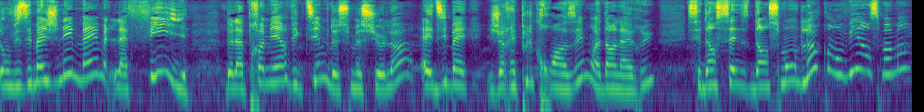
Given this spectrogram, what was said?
Donc, vous imaginez même la fille de la première victime de ce monsieur-là. Elle dit, ben, j'aurais pu le croiser, moi, dans la rue. C'est dans ce, dans ce monde-là qu'on vit en ce moment?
